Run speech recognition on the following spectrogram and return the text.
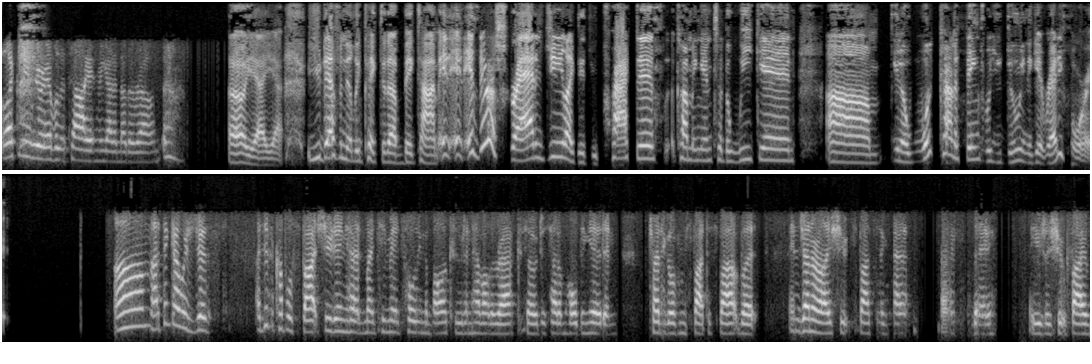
luckily, we were able to tie, and we got another round. Oh yeah, yeah. You definitely picked it up big time. And, and, is there a strategy? Like, did you practice coming into the weekend? Um, you know, what kind of things were you doing to get ready for it? Um, I think I was just I did a couple of spot shooting, had my teammates holding the ball because we didn't have all the racks, so just had them holding it and tried to go from spot to spot. But in general, I shoot spots like that every day. I usually shoot five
